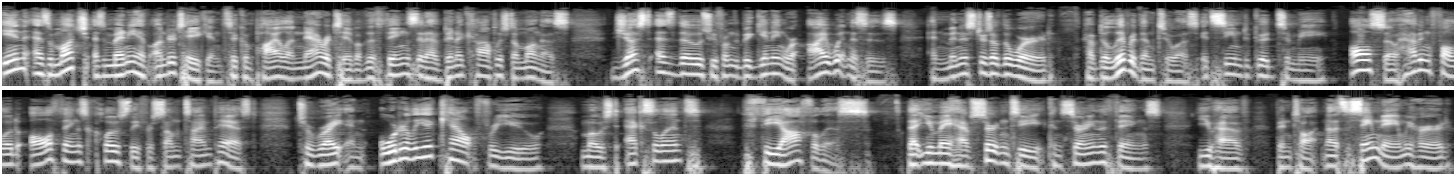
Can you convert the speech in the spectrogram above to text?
in as much as many have undertaken to compile a narrative of the things that have been accomplished among us, just as those who from the beginning were eyewitnesses and ministers of the word have delivered them to us, it seemed good to me also, having followed all things closely for some time past, to write an orderly account for you, most excellent Theophilus, that you may have certainty concerning the things you have been taught. Now, that's the same name we heard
